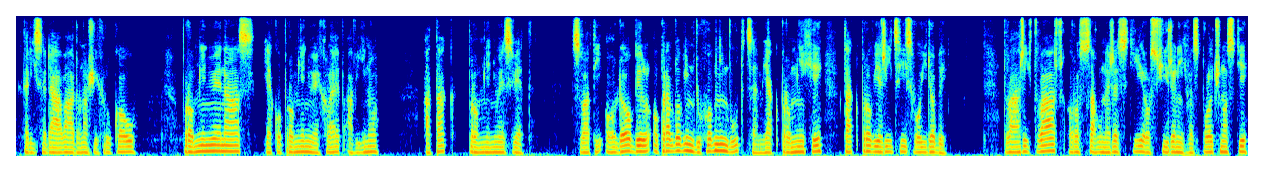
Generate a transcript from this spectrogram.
který se dává do našich rukou, proměňuje nás, jako proměňuje chléb a víno, a tak proměňuje svět. Svatý Odo byl opravdovým duchovním vůdcem jak pro mnichy, tak pro věřící svojí doby. Tváří v tvář rozsahu neřestí rozšířených ve společnosti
